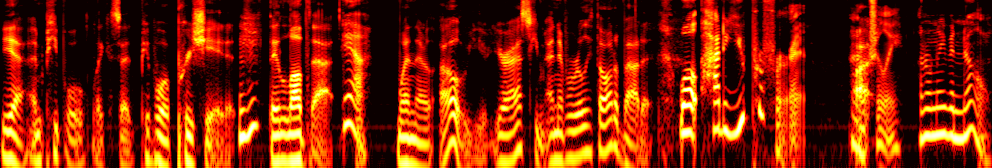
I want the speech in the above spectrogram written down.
Yeah, and people, like I said, people appreciate it. Mhm. They love that Yeah. when they're, oh, you- you're asking. me. I never really thought about it. Well, how do you prefer it? Actually, I, don't even know.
